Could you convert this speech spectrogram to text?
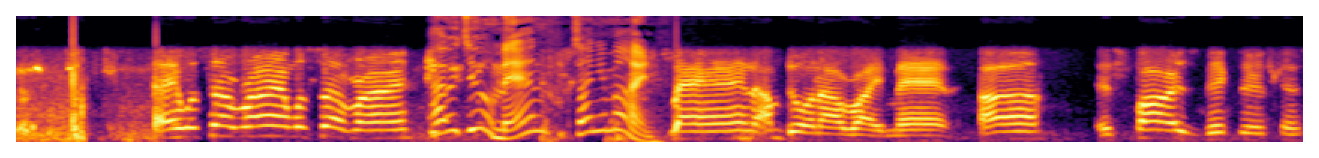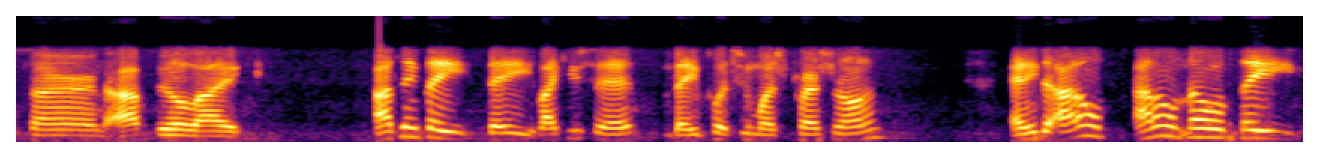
Hey, what's up, Ryan? What's up, Ryan? How you doing, man? What's on your mind? Man, I'm doing all right, man. Uh, as far as Victor is concerned, I feel like I think they they like you said they put too much pressure on him, and he, I don't I don't know if they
